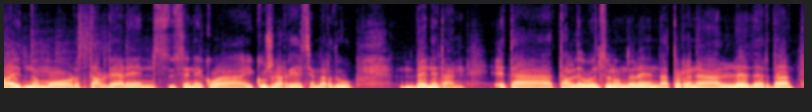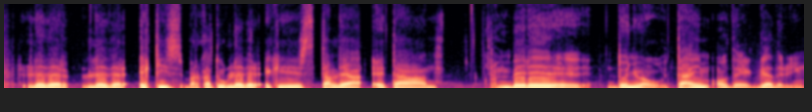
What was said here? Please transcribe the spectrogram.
Fight No More taldearen zuzenekoa ikusgarria izan behar du benetan. Eta talde guentzun ondoren datorrena Leder da, Leder, Leder X, barkatu Leder X taldea eta bere doinu hau, Time of the Gathering.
